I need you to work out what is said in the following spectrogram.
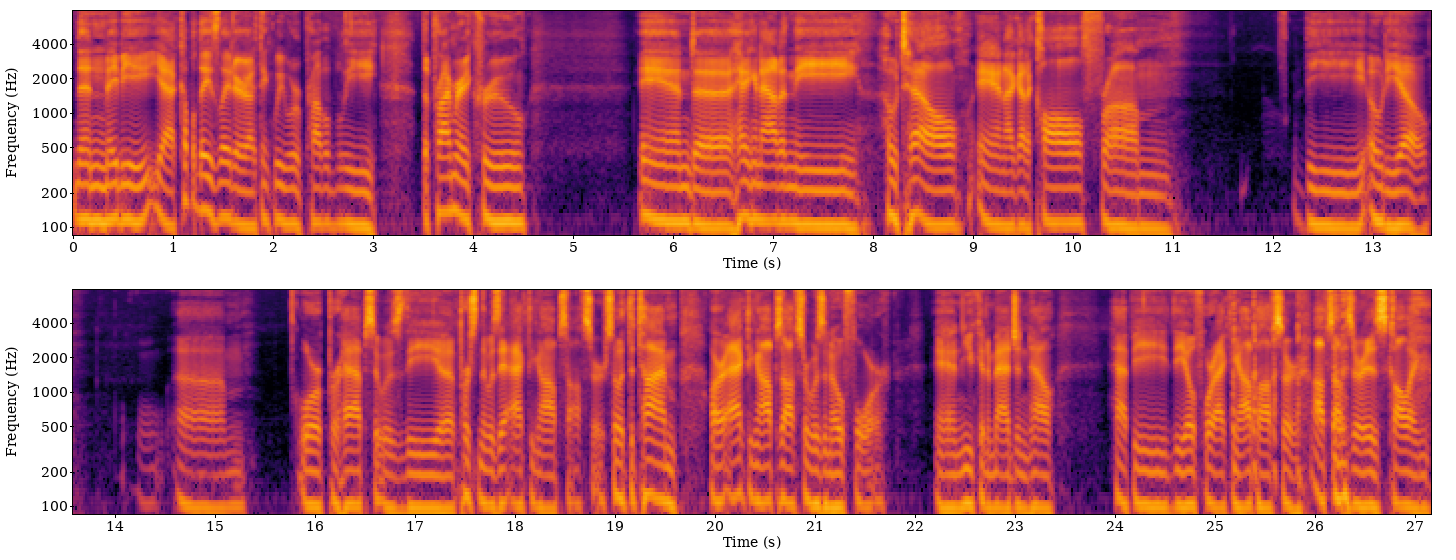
Then maybe yeah, a couple days later, I think we were probably the primary crew and uh, hanging out in the hotel, and I got a call from the ODO. Um, or perhaps it was the uh, person that was the acting ops officer. So at the time, our acting ops officer was an 04. And you can imagine how happy the 04 acting op officer ops officer is calling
